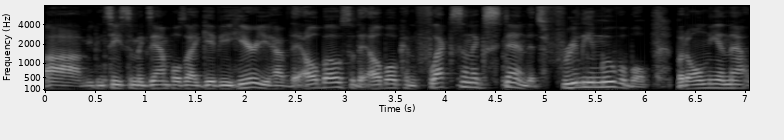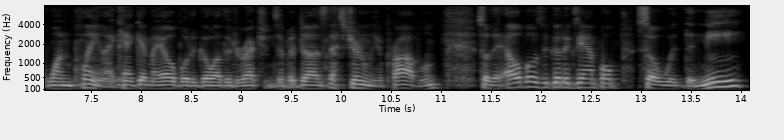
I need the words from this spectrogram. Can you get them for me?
Um, you can see some examples I give you here. You have the elbow, so the elbow can flex and extend. It's freely movable, but only in that one plane. I can't get my elbow to go other directions. If it does, that's generally a problem. So the elbow is a good example. So with the knee,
